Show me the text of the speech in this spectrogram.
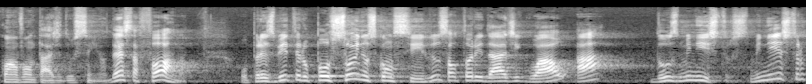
com a vontade do Senhor. Dessa forma, O presbítero possui nos concílios autoridade igual à dos ministros. Ministro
